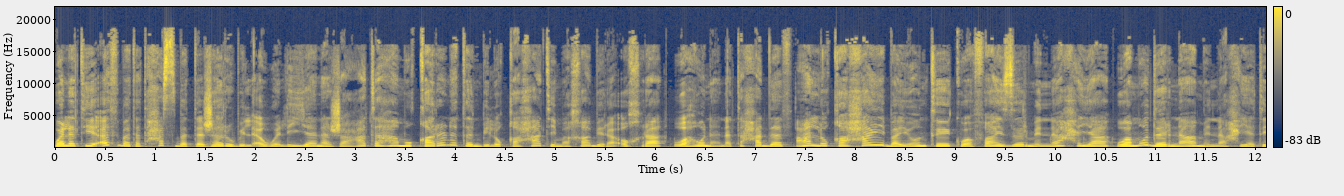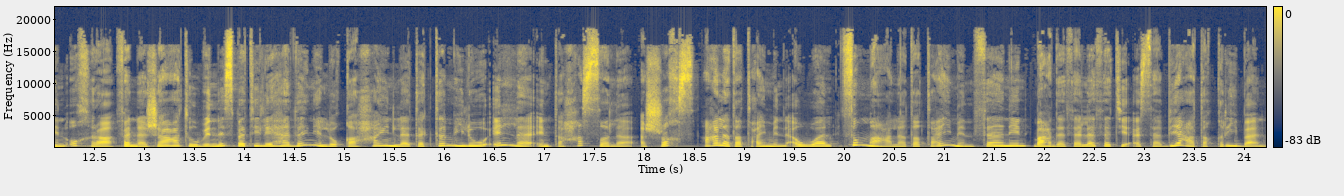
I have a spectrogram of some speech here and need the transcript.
والتي أثبتت حسب التجارب الأولية نجاعتها مقارنة بلقاحات مخابر أخرى. وهنا نتحدث عن لقاحي بايونتيك وفايزر من ناحية وموديرنا من ناحية أخرى. فالنجاعة بالنسبة لهذين اللقاحين لا تكتمل إلا إن تحصل الشخص على تطعيم أول ثم على تطعيم ثان بعد ثلاثة أسابيع تقريبا.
